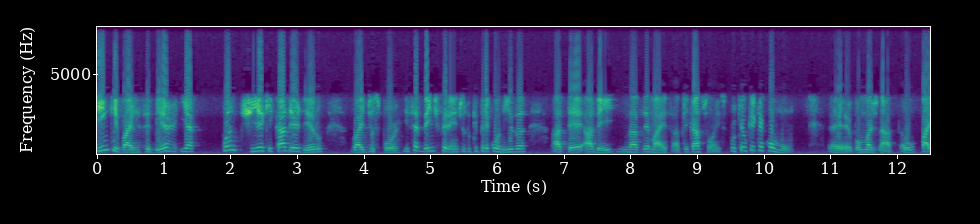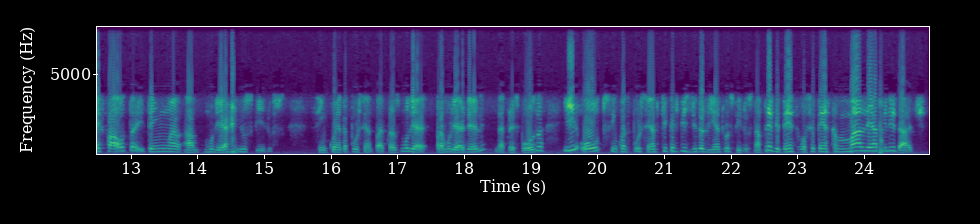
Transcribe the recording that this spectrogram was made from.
quem que vai receber e a quantia que cada herdeiro vai dispor. Isso é bem diferente do que preconiza até a lei nas demais aplicações. Porque o que, que é comum? É, vamos imaginar, o pai falta e tem uma, a mulher e os filhos. 50% vai para mulher, a mulher dele, né, para a esposa, e outros 50% fica dividido ali entre os filhos. Na Previdência, você tem essa maleabilidade.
